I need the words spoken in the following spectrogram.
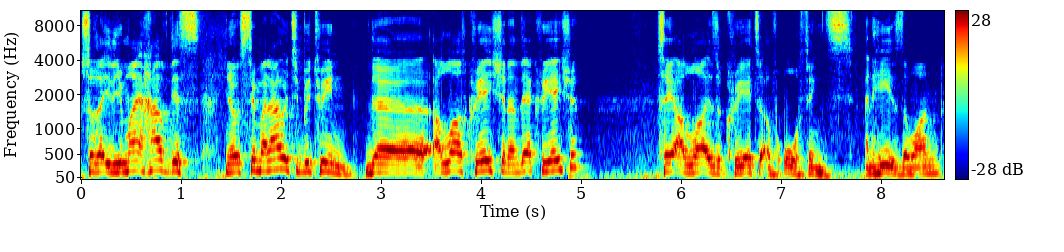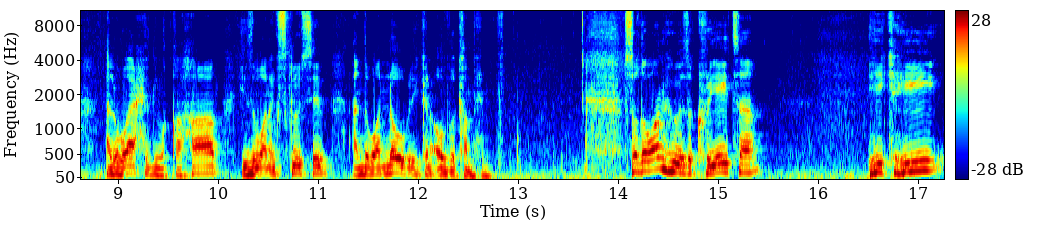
So that you might have this you know, similarity between the Allah's creation and their creation? Say Allah is the creator of all things and He is the one Al-Wahid Al-Qahar, He's the one exclusive and the one nobody can overcome Him. So the one who is a creator, he, he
